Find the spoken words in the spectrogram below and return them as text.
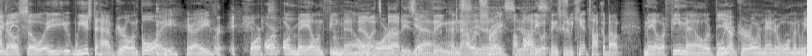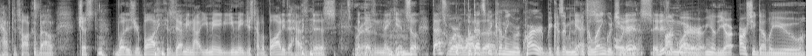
you know, so we used to have girl and boy, right? Or, or or male and female. No, it's or, bodies with things. and now it's Yes, a body with things because we can't talk about male or female or boy or girl or man or woman. We have to talk about just what is your body because that mean not you may you may just have a body that has this that Right. doesn't make it. And so that's where a lot of But that's of the, becoming required because I mean, look at the language Oh, it here. is. It is under required. you know the R- RCW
